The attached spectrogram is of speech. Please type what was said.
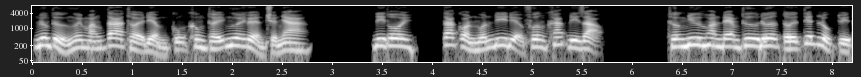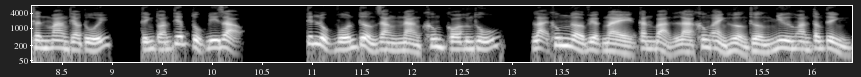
nương tử ngươi mắng ta thời điểm cũng không thấy ngươi huyển chuyển nha. Đi thôi, ta còn muốn đi địa phương khác đi dạo. Thường như hoan đem thư đưa tới tiết lục tùy thân mang theo túi, tính toán tiếp tục đi dạo. Tiết lục vốn tưởng rằng nàng không có hứng thú, lại không ngờ việc này căn bản là không ảnh hưởng thường như hoan tâm tình,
